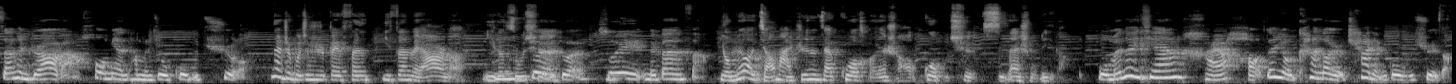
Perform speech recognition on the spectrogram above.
三分之二吧，后面他们就过不去了。那这不就是被分一分为二了一个族群？对对，所以没办法。有没有角马真的在过河的时候过不去，死在水里的？我们那天还好，但有看到有差点过不去的。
